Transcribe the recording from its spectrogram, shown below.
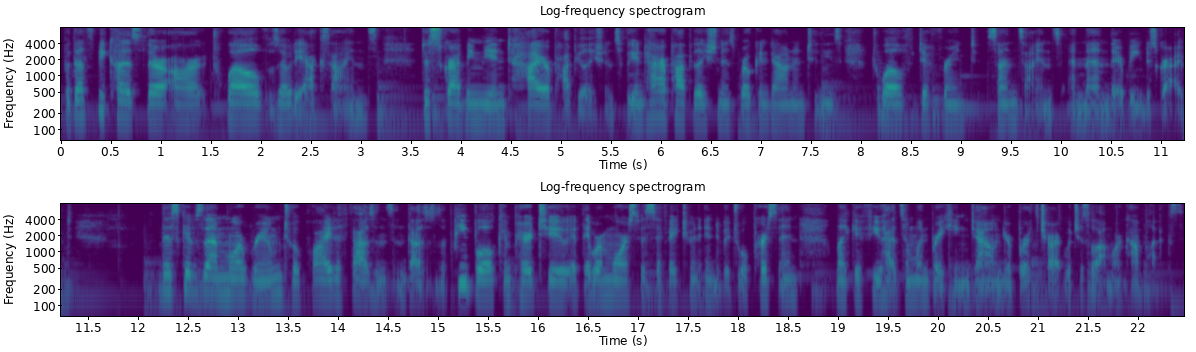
but that's because there are 12 zodiac signs describing the entire population. So the entire population is broken down into these 12 different sun signs, and then they're being described. This gives them more room to apply to thousands and thousands of people compared to if they were more specific to an individual person, like if you had someone breaking down your birth chart, which is a lot more complex.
